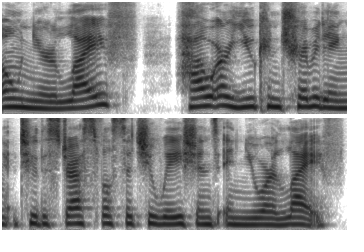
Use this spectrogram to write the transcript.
own your life. How are you contributing to the stressful situations in your life?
